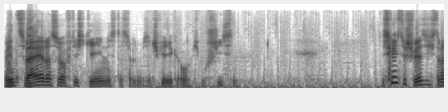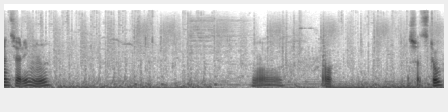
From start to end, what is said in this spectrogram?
Wenn zwei oder so auf dich gehen, ist das halt ein bisschen schwierig. Oh, ich muss schießen. Ist gar nicht so schwer, sich daran zu erinnern. Oh, oh. das war jetzt dumm.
